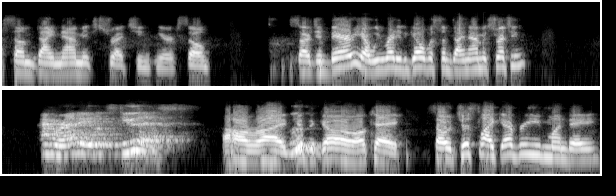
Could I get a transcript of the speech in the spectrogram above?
some dynamic stretching here. So, Sergeant Barry, are we ready to go with some dynamic stretching? I'm ready. Let's do this. All right, good to go. Okay, so just like every Monday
